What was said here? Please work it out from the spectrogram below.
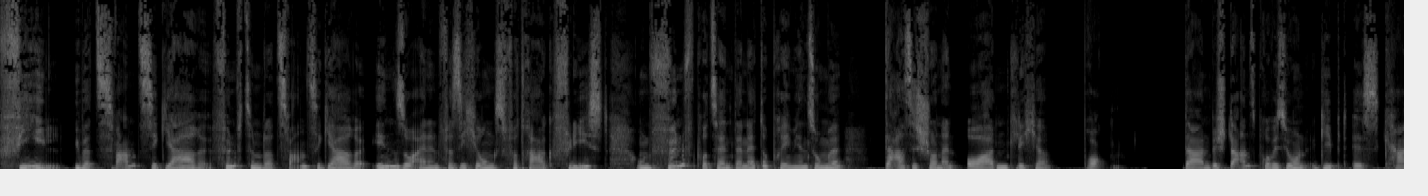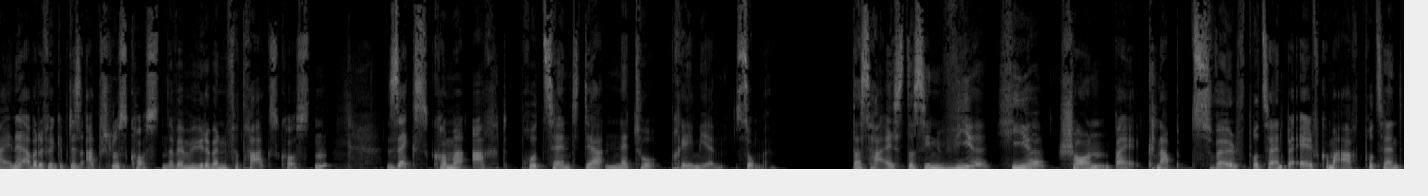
viel über 20 Jahre, 15 oder 20 Jahre in so einen Versicherungsvertrag fließt und fünf Prozent der Nettoprämiensumme, das ist schon ein ordentlicher Brocken. Dann Bestandsprovision gibt es keine, aber dafür gibt es Abschlusskosten. Da wären wir wieder bei den Vertragskosten. 6,8 Prozent der Nettoprämiensumme. Das heißt, da sind wir hier schon bei knapp 12 Prozent, bei 11,8 Prozent,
